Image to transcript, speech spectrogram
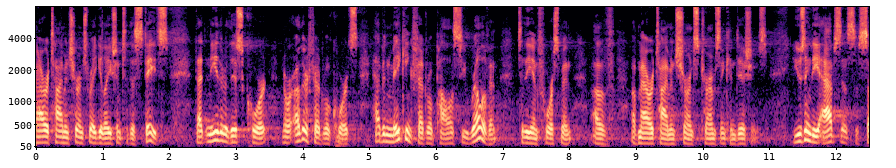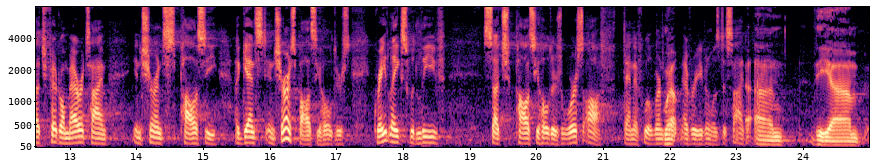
maritime insurance regulation to the states that neither this court nor other federal courts have been making federal policy relevant to the enforcement of, of maritime insurance terms and conditions. Using the absence of such federal maritime insurance policy against insurance policyholders, Great Lakes would leave such policyholders worse off than if Wilburn well, ever even was decided. Um, the um,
